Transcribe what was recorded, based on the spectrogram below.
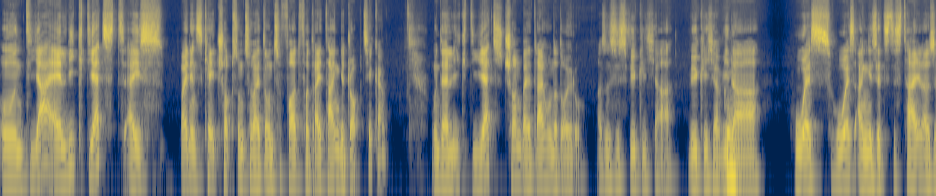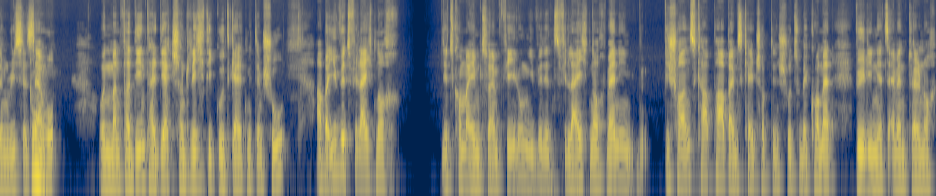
Und ja, er liegt jetzt, er ist bei den Skate Shops und so weiter und so fort vor drei Tagen gedroppt circa. Und er liegt jetzt schon bei 300 Euro. Also es ist wirklich ja, wirklich ja wieder hohes, hohes angesetztes Teil, also im Resale sehr hoch. Und man verdient halt jetzt schon richtig gut Geld mit dem Schuh. Aber ich würde vielleicht noch, jetzt kommen wir eben zur Empfehlung, ich würde jetzt vielleicht noch, wenn ich die Chance gehabt habe, beim Skate Shop den Schuh zu bekommen, würde ihn jetzt eventuell noch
